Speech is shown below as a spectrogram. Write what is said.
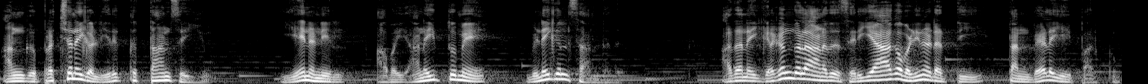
அங்கு பிரச்சனைகள் இருக்கத்தான் செய்யும். ஏனெனில் அவை அனைத்துமே வினைகள் சார்ந்தது. அதனை கிரகங்களானது சரியாக வழிநடத்தி தன் வேலையை பார்க்கும்.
